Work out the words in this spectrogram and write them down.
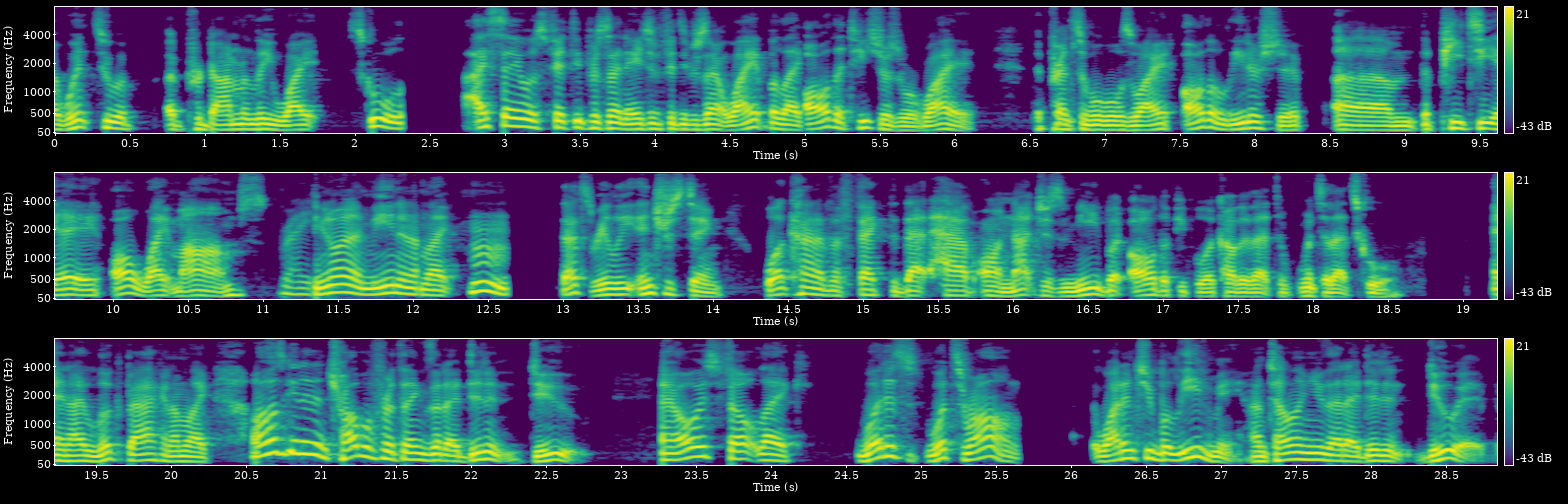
I went to a, a predominantly white school. I say it was 50% Asian, 50% white, but like all the teachers were white. The principal was white, all the leadership, um, the PTA, all white moms. Right. You know what I mean? And I'm like, hmm, that's really interesting. What kind of effect did that have on not just me, but all the people of color that went to that school? And I look back and I'm like, oh, I was getting in trouble for things that I didn't do. I always felt like, what is what's wrong? Why didn't you believe me? I'm telling you that I didn't do it,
